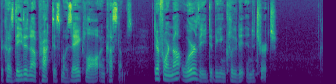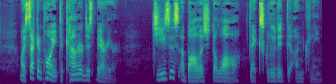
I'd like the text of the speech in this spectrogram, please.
because they did not practice Mosaic law and customs, therefore not worthy to be included in the church. My second point to counter this barrier Jesus abolished the law that excluded the unclean.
